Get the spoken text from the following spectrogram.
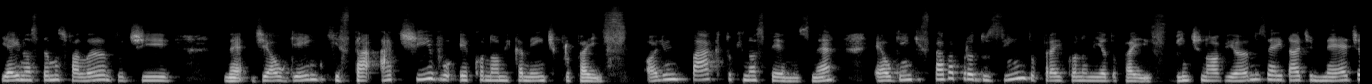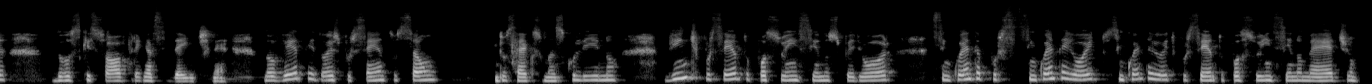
E aí nós estamos falando de, né, de alguém que está ativo economicamente para o país. Olha o impacto que nós temos, né? É alguém que estava produzindo para a economia do país. 29 anos é a idade média dos que sofrem acidente, né? 92% são do sexo masculino, 20% possuem ensino superior, 50 por, 58, 58% possuem ensino médio.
